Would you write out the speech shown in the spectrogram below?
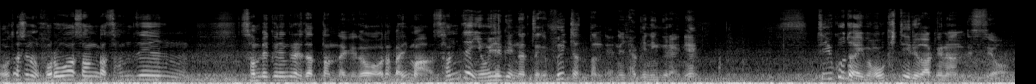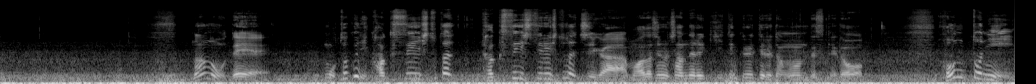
私のフォロワーさんが3300人ぐらいだったんだけど、なんか今3400人になっちゃって増えちゃったんだよね、100人ぐらいね。っていうことは今起きてるわけなんですよ。なので、もう特に覚醒人た、覚醒してる人たちが、もう私のチャンネル聞いてくれてると思うんですけど、本当に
